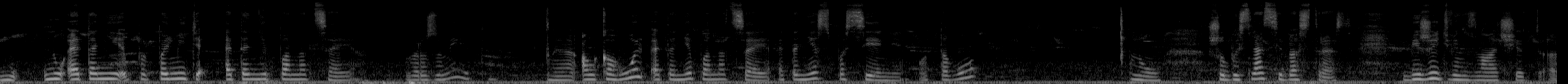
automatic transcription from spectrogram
Ну, Ну, это не, п- поймите, это не панацея. Ви розумієте? Е, Алкоголь это не панацея, это не спасение от того, ну, щоб зняти з себе стрес. Біжить він, значить, е,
